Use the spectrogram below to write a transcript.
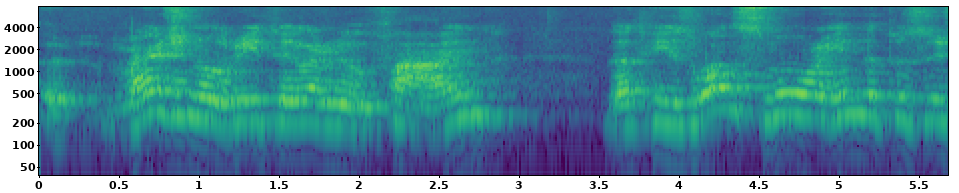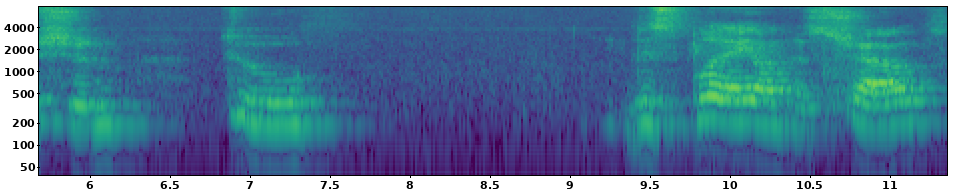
uh, marginal retailer will find that he is once more in the position to display on his shelves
